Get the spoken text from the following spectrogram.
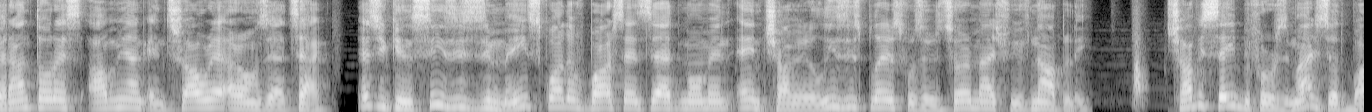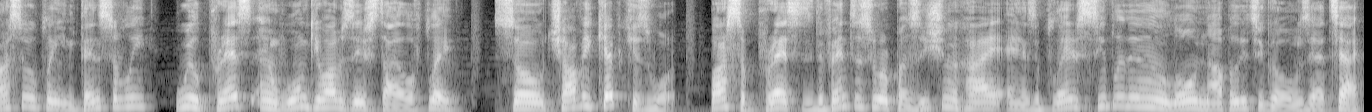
Ferran Torres, Aubameyang and Traore are on the attack. As you can see, this is the main squad of Barca at that moment and Xavi released these players for the return match with Napoli. Xavi said before the match that Barca will play intensively, will press and won't give up their style of play. So Xavi kept his word. Barca pressed, the defenders were positioned high and the players simply didn't allow Napoli to go on the attack.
